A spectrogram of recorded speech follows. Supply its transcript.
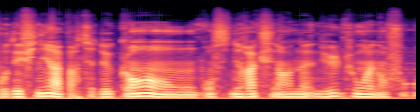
pour définir à partir de quand on considérera que c'est un adulte ou un enfant.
